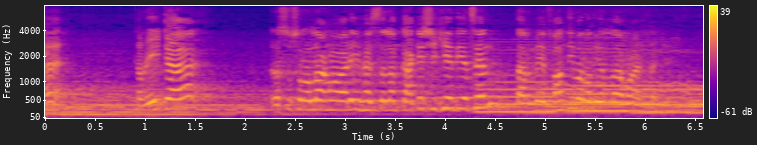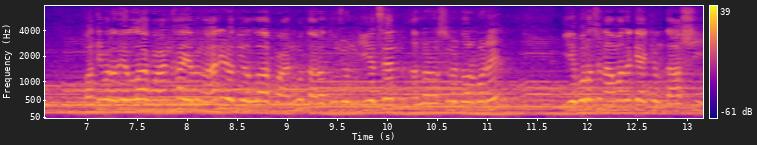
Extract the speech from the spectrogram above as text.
হ্যাঁ কারণ এইটা রসুল্লাহ আলী ভাইসাল্লাম কাকে শিখিয়ে দিয়েছেন? তার মেয়ে ফাতিমা রবি আল্লাহ আনহাকে ফাতিমা রদি আল্লাহ আনহা এবং আলী রদি আল্লাহ আনহু, তারা দুজন গিয়েছেন আল্লাহ রসুলের দরবারে। গিয়ে বলেছেন, আমাদেরকে একজন দাসী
